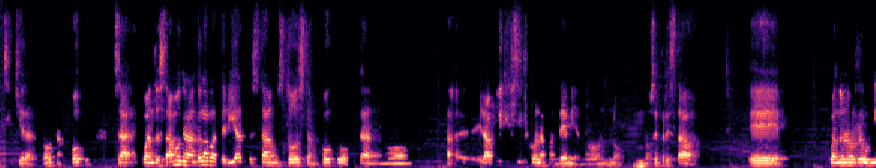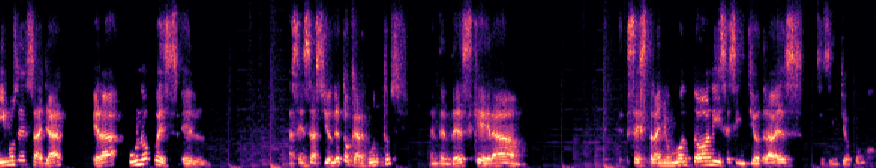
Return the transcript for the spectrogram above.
ni siquiera, no, tampoco. O sea, cuando estábamos grabando la batería, no estábamos todos tampoco. O sea, no, era muy difícil con la pandemia, no, no, no se prestaba. Eh, cuando nos reunimos a ensayar, era uno, pues, el, la sensación de tocar juntos, ¿entendés? Que era, se extrañó un montón y se sintió otra vez, se sintió como,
